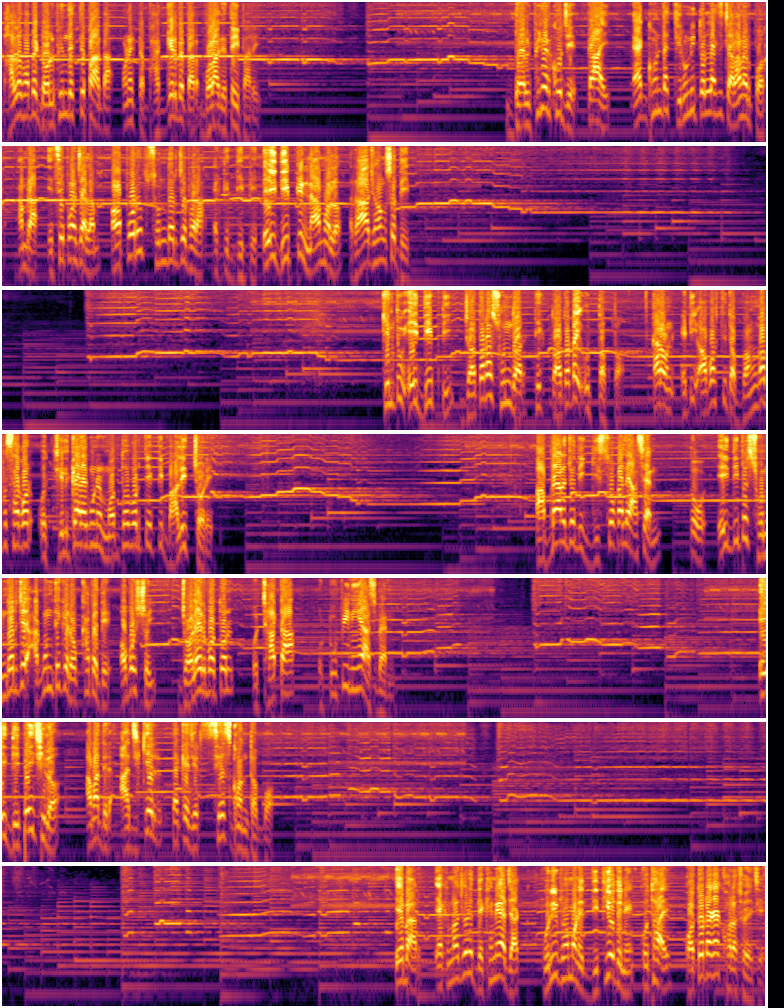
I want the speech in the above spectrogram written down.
ভালোভাবে ডলফিন দেখতে পাওয়াটা অনেকটা ভাগ্যের ব্যাপার বলা যেতেই পারে। ডলফিনের খোঁজে প্রায় এক ঘণ্টা চিরুনি তল্লাশি চালানোর পর আমরা এসে পৌঁছালাম অপরূপ সৌন্দর্যে ভরা একটি দ্বীপে। এই দ্বীপটির নাম হলো রাজহংস দ্বীপ। কিন্তু এই দ্বীপটি যতটা সুন্দর ঠিক ততটাই উত্তপ্ত। কারণ এটি অবস্থিত বঙ্গোপসাগর ও চিল্কা লেগুনের মধ্যবর্তী একটি বালির চরে। আপনারা যদি গ্রীষ্মকালে আসেন, তো এই দ্বীপের সৌন্দর্যের আগুন থেকে রক্ষা পেতে অবশ্যই জলের বোতল ও ছাতা ও টুপি নিয়ে আসবেন। এই দ্বীপেই ছিল আমাদের আজকের প্যাকেজের শেষ গন্তব্য। এবার এক নজরে দেখে নেওয়া যাক পুরী ভ্রমণের দ্বিতীয় দিনে কোথায় কত টাকা খরচ হয়েছে।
